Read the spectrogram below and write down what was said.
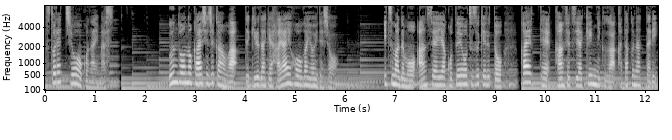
ストレッチを行います。運動の開始時間はできるだけ早い方が良いでしょう。いつまでも安静や固定を続けるとかえって関節や筋肉が硬くなったり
